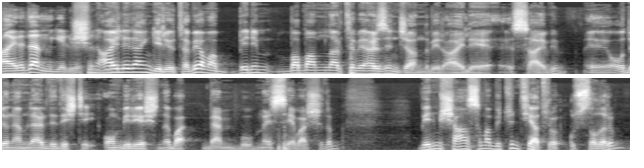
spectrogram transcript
aileden mi geliyor Şimdi aileden geliyor tabii ama benim babamlar tabii Erzincanlı bir aileye sahibim. E, o dönemlerde de işte 11 yaşında ben bu mesleğe başladım. Benim şansıma bütün tiyatro ustalarım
